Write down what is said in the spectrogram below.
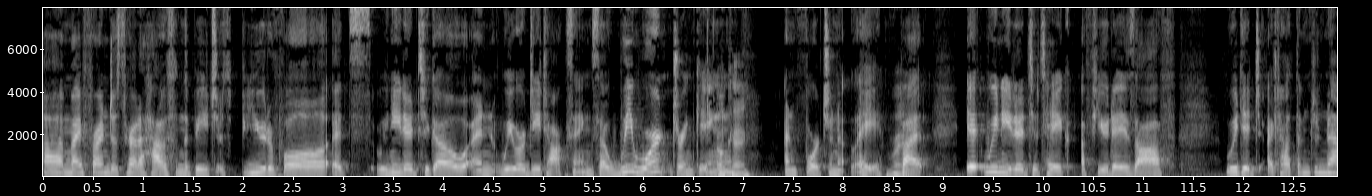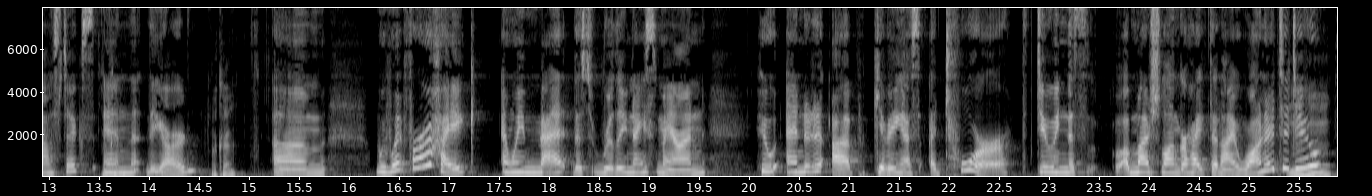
Uh, my friend just got a house on the beach. It's beautiful. It's we needed to go, and we were detoxing, so we weren't drinking. Okay. Unfortunately, Right. but it we needed to take a few days off. We did. I taught them gymnastics in the yard. Okay. Um, we went for a hike, and we met this really nice man who ended up giving us a tour, doing this a much longer hike than I wanted to do. Mm-hmm.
